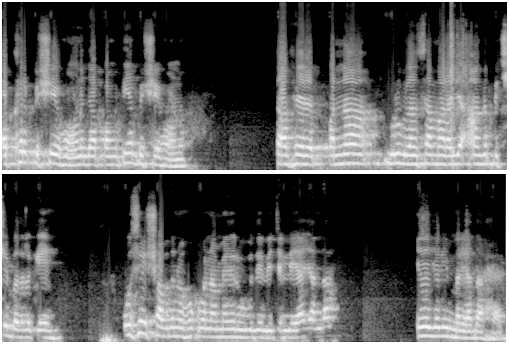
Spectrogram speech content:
ਅੱਖਰ ਪਿੱਛੇ ਹੋਣ ਜਾਂ ਪੰਕਤੀਆਂ ਪਿੱਛੇ ਹੋਣ ਤਾਂ ਫਿਰ ਪੰਨਾ ਗੁਰੂ ਗ੍ਰੰਥ ਸਾਹਿਬ ਮਹਾਰਾਜ ਦਾ ਅੰਗ ਪਿੱਛੇ ਬਦਲ ਕੇ ਉਸੇ ਸ਼ਬਦ ਨੂੰ ਹੁਕਮਨਾਮੇ ਦੇ ਰੂਪ ਦੇ ਵਿੱਚ ਲਿਆ ਜਾਂਦਾ। ਇਹ ਜਿਹੜੀ ਮਰਿਆਦਾ ਹੈ।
